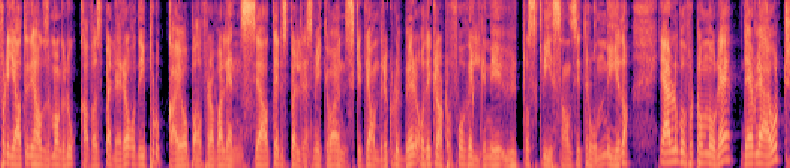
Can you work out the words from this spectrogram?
Fordi at de hadde så mange lokale spillere, og de plukka jo opp alt fra Valencia til spillere som ikke var ønsket i andre klubber, og de klarte å få veldig mye ut og skvise han sitronen mye, da. Jeg ville gått for Tom Nordli, det ville jeg gjort.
